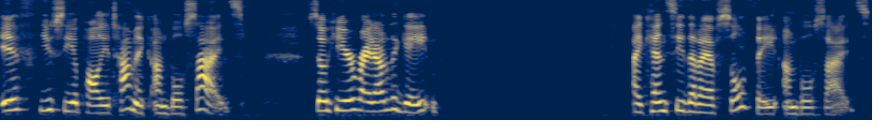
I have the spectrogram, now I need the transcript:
if you see a polyatomic on both sides. So here, right out of the gate, I can see that I have sulfate on both sides.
